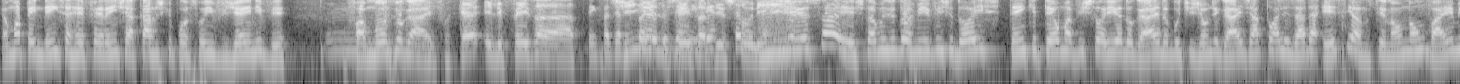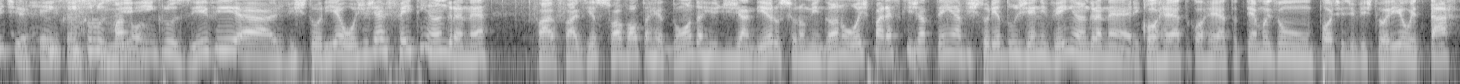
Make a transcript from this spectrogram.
é uma pendência referente a carros que possuem GNV. O famoso gás. Ele fez a. Tem que fazer a tinha, vistoria ele do fez a GNV vistoria. Isso aí, estamos em 2022, tem que ter uma vistoria do gás, da botijão de gás já atualizada esse ano, senão não vai emitir. In- Inclusive, Manolo. inclusive, a vistoria hoje já é feita em Angra, né? Fa- Fazia só Volta Redonda, Rio de Janeiro, se eu não me engano. Hoje parece que já tem a vistoria do GNV em Angra, né, Eric? Correto, correto. Temos um posto de vistoria, o Itar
